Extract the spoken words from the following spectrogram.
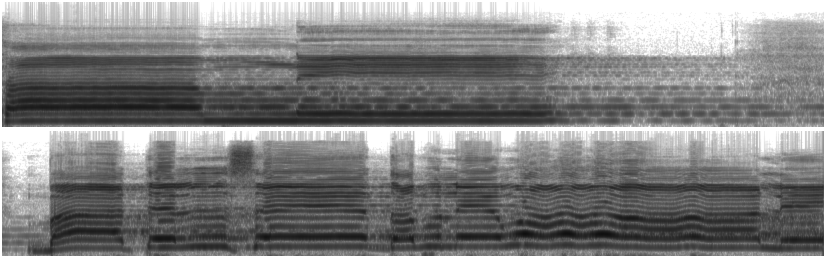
সামনে। বাতিল সে দবনে ওয়ালে,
